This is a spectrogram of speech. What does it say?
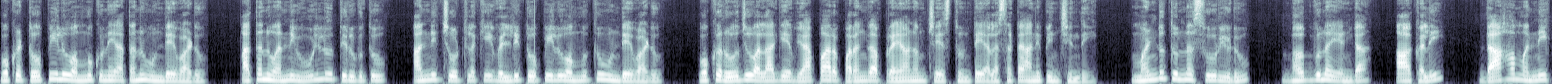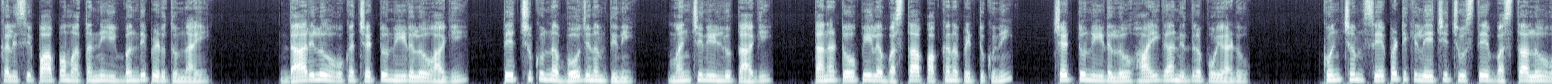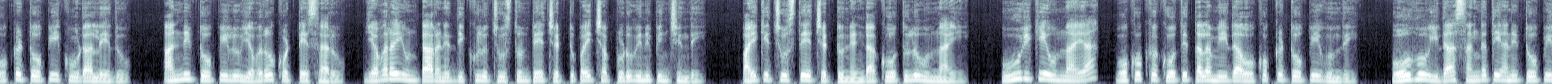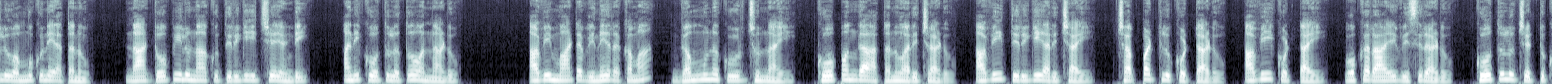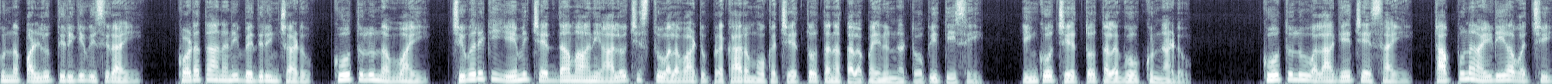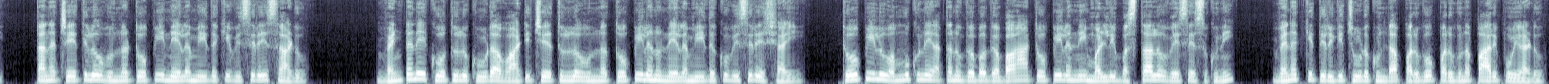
ఒక టోపీలు అమ్ముకునే అతను ఉండేవాడు. అతను అన్ని ఊళ్ళూ తిరుగుతూ అన్ని చోట్లకి వెళ్ళి టోపీలు అమ్ముతూ ఉండేవాడు. ఒకరోజు అలాగే వ్యాపార పరంగా ప్రయాణం చేస్తుంటే అలసట అనిపించింది. మండుతున్న సూర్యుడు భగ్గున ఎండ ఆకలి దాహం అన్నీ కలిసి పాపం అతన్ని ఇబ్బంది పెడుతున్నాయి. దారిలో ఒక చెట్టు నీడలో ఆగి తెచ్చుకున్న భోజనం తిని మంచినీళ్ళు తాగి తన టోపీల బస్తా పక్కన పెట్టుకుని చెట్టు నీడలో హాయిగా నిద్రపోయాడు. కొంచెం సేపటికి లేచి చూస్తే బస్తాలో ఒక్క టోపీ కూడా లేదు. అన్ని టోపీలు ఎవరో కొట్టేశారు. ఎవరై ఉంటారని దిక్కులు చూస్తుంటే చెట్టుపై చప్పుడు వినిపించింది. పైకి చూస్తే చెట్టు నిండా కోతులు ఉన్నాయి. ఊరికే ఉన్నాయా? ఒక్కొక్క కోతి తల మీద ఒక్కొక్క టోపీ ఉంది. ఓహో ఇదా సంగతి అని టోపీలు అమ్ముకునే అతను. నా టోపీలు నాకు తిరిగి ఇచ్చేయండి అని కోతులతో అన్నాడు. అవి మాట వినే రకమా? గమ్మున కూర్చున్నాయి. కోపంగా అతను అరిచాడు. అవి తిరిగి అరిచాయి. చప్పట్లు కొట్టాడు. అవీ కొట్టాయి. ఒక రాయి విసిరాడు. కోతులు చెట్టుకున్న పళ్ళు తిరిగి విసిరాయి. కొడతానని బెదిరించాడు. కోతులు నవ్వాయి. చివరికి ఏమి చేద్దామా అని ఆలోచిస్తూ అలవాటు ప్రకారం ఒక చేత్తో తన తలపైనున్న టోపీ తీసి ఇంకో చేత్తో తలగోక్కున్నాడు కోతులు అలాగే చేశాయి. తప్పున ఐడియా వచ్చి తన చేతిలో ఉన్న టోపీ నేలమీదకి విసిరేశాడు. వెంటనే కోతులు కూడా వాటి చేతుల్లో ఉన్న టోపీలను నేలమీదకు విసిరేశాయి. టోపీలు అమ్ముకునే అతను గబగబా ఆ టోపీలన్నీ మళ్ళీ బస్తాలో వేసేసుకుని వెనక్కి తిరిగి చూడకుండా పరుగో పరుగున పారిపోయాడు.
